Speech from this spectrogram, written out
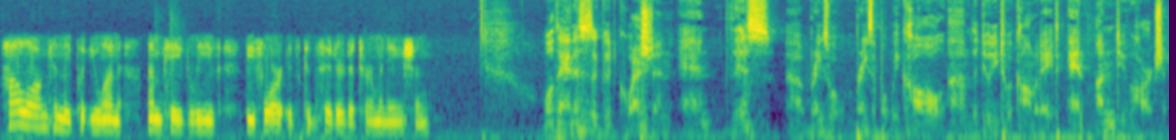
how long can they put you on unpaid leave before it's considered a termination? Well, Dan, this is a good question, and this uh, brings what brings up what we call um, the duty to accommodate and undue hardship.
